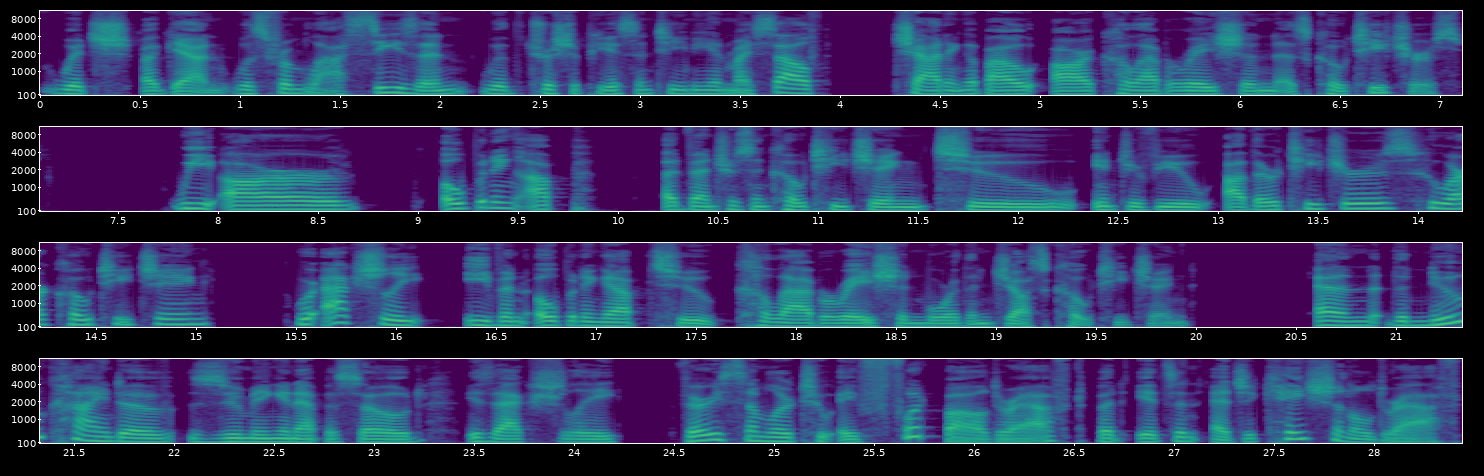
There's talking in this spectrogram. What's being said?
which again was from last season with Trisha Piacentini and myself chatting about our collaboration as co teachers. We are opening up Adventures in Co Teaching to interview other teachers who are co teaching. We're actually even opening up to collaboration more than just co teaching. And the new kind of zooming in episode is actually very similar to a football draft, but it's an educational draft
